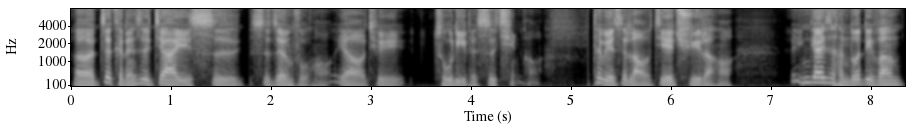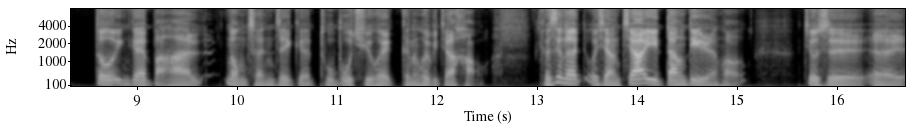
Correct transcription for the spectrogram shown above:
呃，这可能是嘉义市市政府哈要去处理的事情哈，特别是老街区了哈，应该是很多地方都应该把它弄成这个徒步区会可能会比较好。可是呢，我想嘉义当地人哈。就是呃，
